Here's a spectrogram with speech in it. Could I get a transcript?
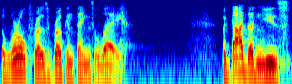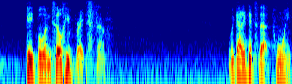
The world throws broken things away. But God doesn't use people until He breaks them. We got to get to that point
